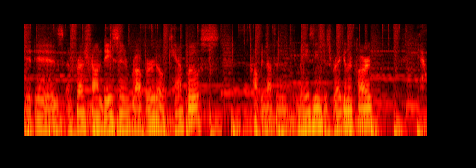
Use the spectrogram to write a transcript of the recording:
It is a fresh foundation Roberto Campos. Probably nothing amazing, just regular card. Yeah.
